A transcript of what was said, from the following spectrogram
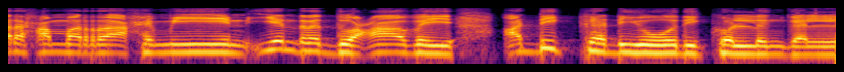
அர்ஹமர் ரஹமீன் என்ற துஆவை அடிக்கடி ஓதிக்கொள்ளுங்கள்.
